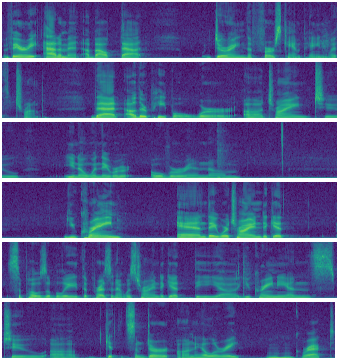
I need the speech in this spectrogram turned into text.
very adamant about that during the first campaign with Trump. That other people were uh, trying to, you know, when they were over in um, Ukraine, and they were trying to get. Supposedly, the president was trying to get the uh, Ukrainians to uh, get some dirt on Hillary. Mhm. Correct?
